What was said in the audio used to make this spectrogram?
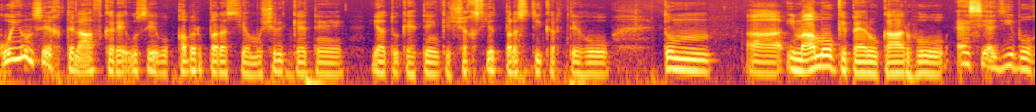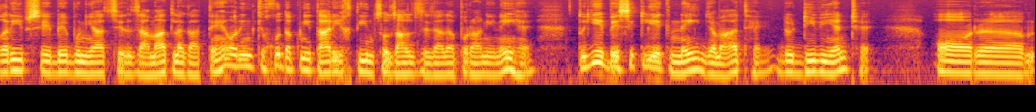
कोई उनसे इख्तलाफ करे उसे वो कब्र परस्त या मुशरक कहते हैं या तो कहते हैं कि शख्सियत परस्ती करते हो। तुम आ, इमामों के पैरोकार हो ऐसे अजीब व गरीब से बेबुनियाद से इल्ज़ाम लगाते हैं और इनकी ख़ुद अपनी तारीख़ तीन सौ साल से ज़्यादा पुरानी नहीं है। तो ये बेसिकली एक नई जमात है जो डिवियंट है। और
